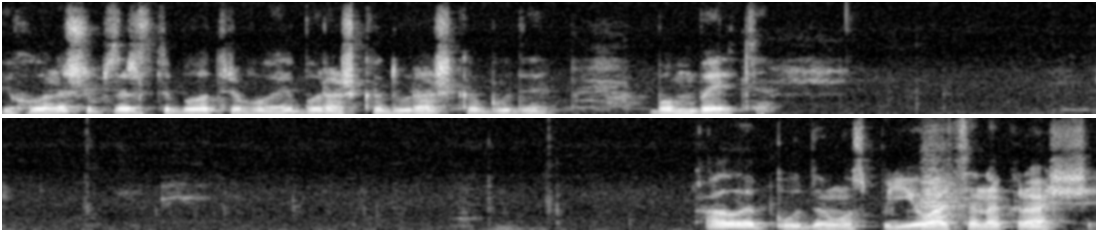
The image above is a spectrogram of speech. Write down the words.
І головне, щоб зараз не було тривоги, бо рашка-дурашка буде бомбити. Але будемо сподіватися на краще.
